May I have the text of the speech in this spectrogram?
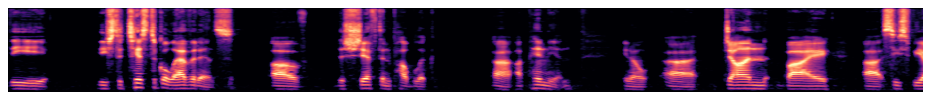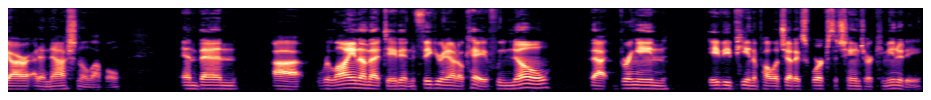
the the statistical evidence of the shift in public uh, opinion, you know, uh, done by uh, CCBR at a national level, and then uh, relying on that data and figuring out, okay, if we know that bringing AVP and apologetics works to change our community,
